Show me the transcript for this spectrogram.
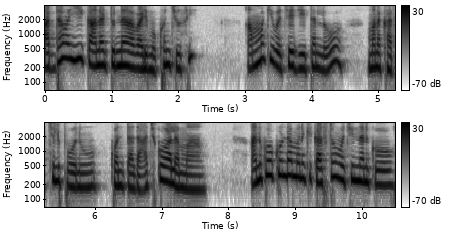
అర్థమయ్యి కానట్టున్న వాడి ముఖం చూసి అమ్మకి వచ్చే జీతంలో మన ఖర్చులు పోను కొంత దాచుకోవాలమ్మా అనుకోకుండా మనకి కష్టం వచ్చిందనుకో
